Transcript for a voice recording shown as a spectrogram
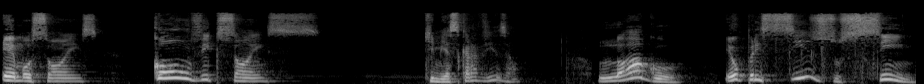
emoções, convicções que me escravizam. Logo, eu preciso sim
